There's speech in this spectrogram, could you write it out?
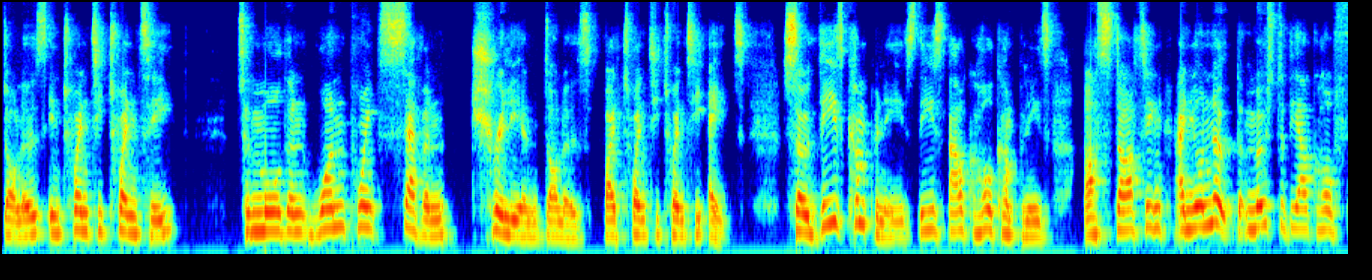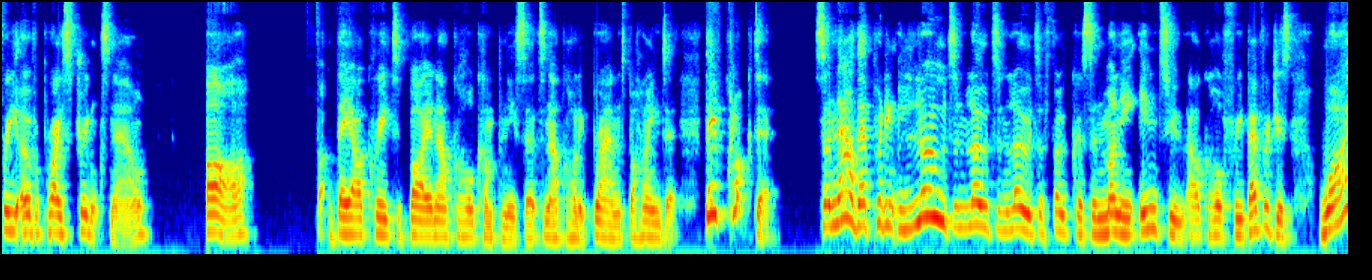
in 2020 to more than $1.7 trillion by 2028. So these companies, these alcohol companies, are starting, and you'll note that most of the alcohol-free overpriced drinks now are they are created by an alcohol company, so it's an alcoholic brand behind it. They've clocked it. So now they're putting loads and loads and loads of focus and money into alcohol-free beverages. Why?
